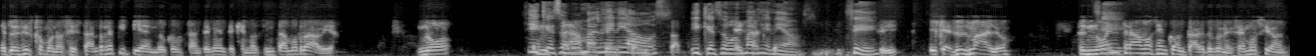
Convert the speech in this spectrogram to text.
Entonces, como nos están repitiendo constantemente que no sintamos rabia, no... Y que somos mal en geniados. Y que somos mal Exacto. geniados. Sí. Sí, y que eso es malo. Entonces no Sí. entramos en contacto con esa emoción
